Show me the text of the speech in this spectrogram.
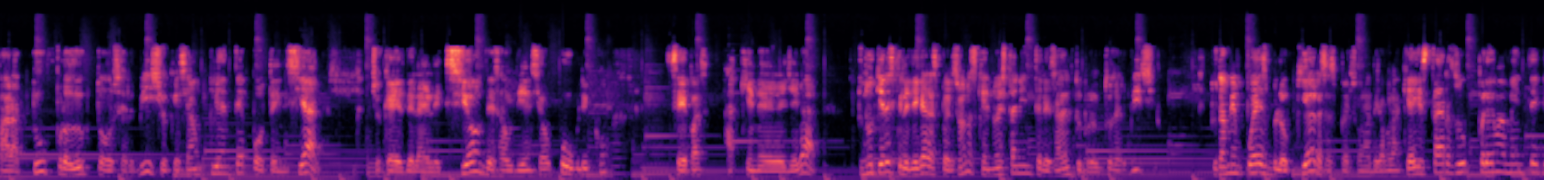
para tu producto o servicio, que sea un cliente potencial. Yo que desde la elección de esa audiencia o público sepas a quién debe llegar. Tú no quieres que le llegue a las personas que no están interesadas en tu producto o servicio. Tú también puedes bloquear a esas personas. Digamos, aquí hay que estar supremamente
